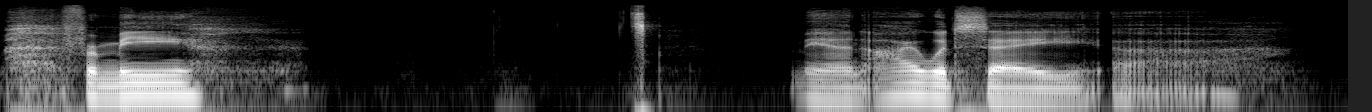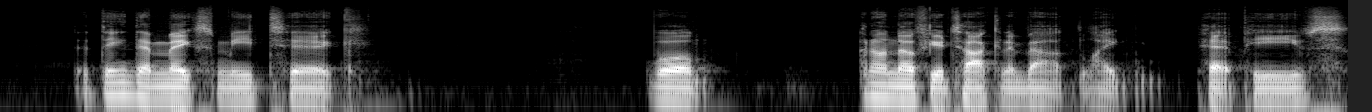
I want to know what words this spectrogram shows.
for me, man, I would say uh, the thing that makes me tick. Well, I don't know if you're talking about like pet peeves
